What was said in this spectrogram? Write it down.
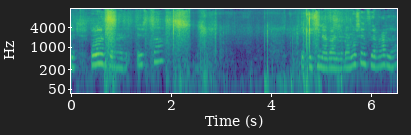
Vale, vamos a cerrar esta oficina, vale, vamos a encerrarla.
